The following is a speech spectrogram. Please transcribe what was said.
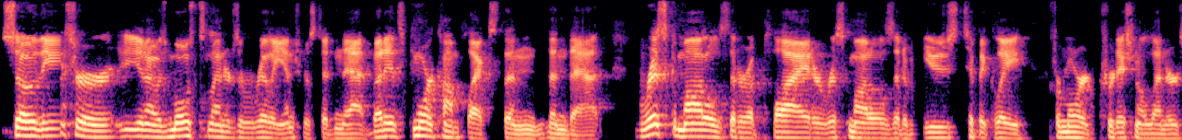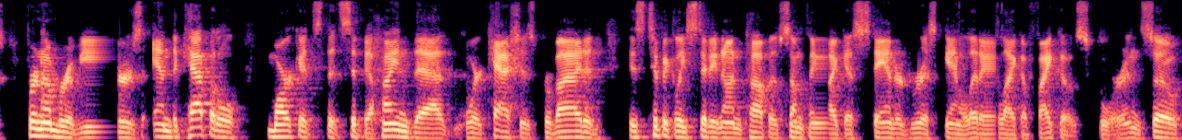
So the answer, you know, is most lenders are really interested in that, but it's more complex than than that. Risk models that are applied or risk models that have used typically for more traditional lenders for a number of years. And the capital markets that sit behind that, where cash is provided, is typically sitting on top of something like a standard risk analytic, like a FICO score. And so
